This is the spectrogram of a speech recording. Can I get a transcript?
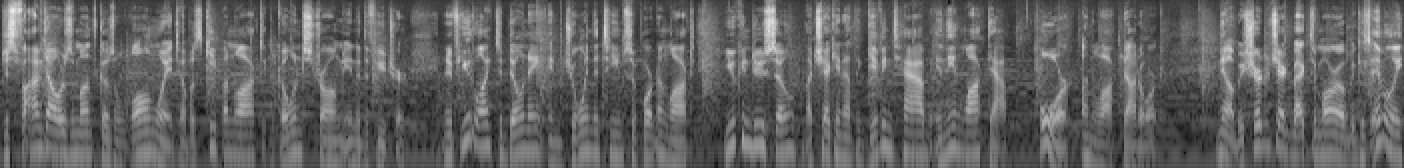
Just $5 a month goes a long way to help us keep Unlocked going strong into the future. And if you'd like to donate and join the team supporting Unlocked, you can do so by checking out the Giving tab in the Unlocked app or unlocked.org. Now, be sure to check back tomorrow because Emily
